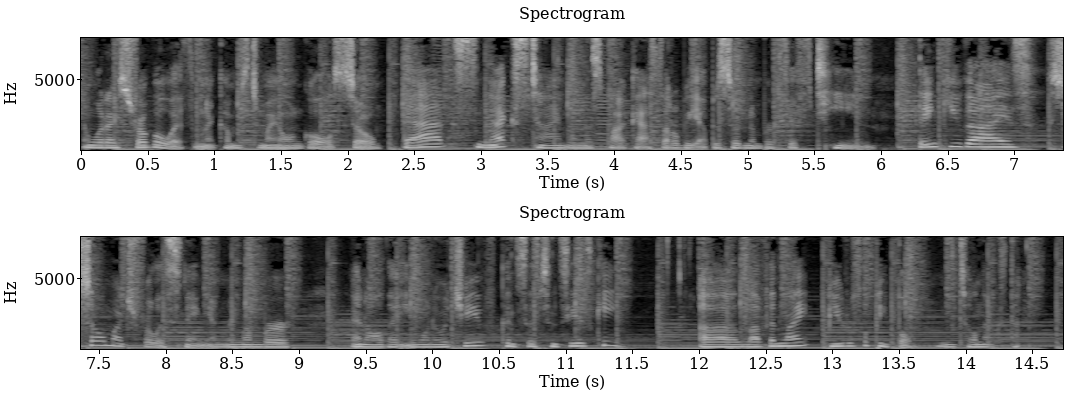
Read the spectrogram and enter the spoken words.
and what I struggle with when it comes to my own goals. So, that's next time on this podcast. That'll be episode number 15. Thank you guys so much for listening. And remember, in all that you want to achieve, consistency is key. Uh, love and light, beautiful people. Until next time.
